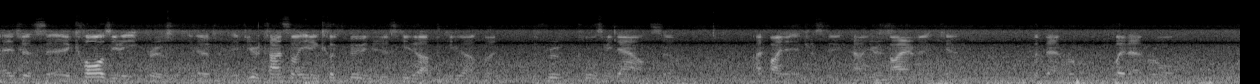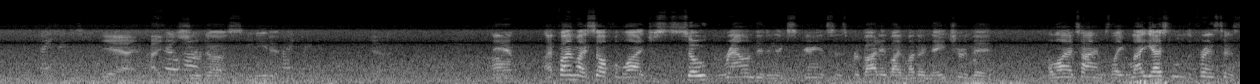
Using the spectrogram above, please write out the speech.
it just it calls you to eat fruit. You know, if, if you're constantly eating cooked food, you just heat up and heat up. But the fruit cools me down. So I find it interesting how your environment can put that ro- play that role. Hydration. Yeah, and So sure does. You need it. Yeah. Dan? Um, I find myself a lot just so grounded in experiences provided by Mother Nature that a lot of times, like yes, for instance,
